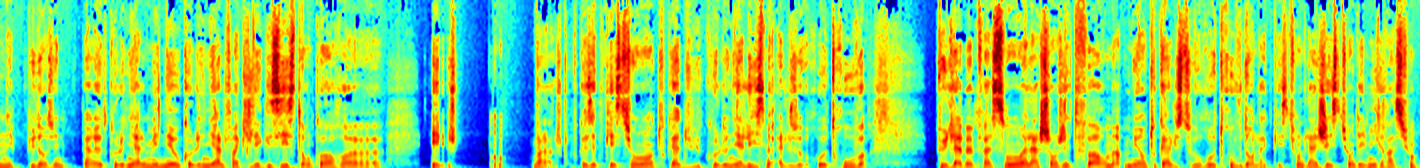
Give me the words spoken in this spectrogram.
on n'est plus dans une période coloniale, mais néocoloniale, enfin qu'il existe encore. Euh, et voilà, je trouve que cette question, en tout cas du colonialisme, elle se retrouve plus de la même façon. Elle a changé de forme, mais en tout cas, elle se retrouve dans la question de la gestion des migrations.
